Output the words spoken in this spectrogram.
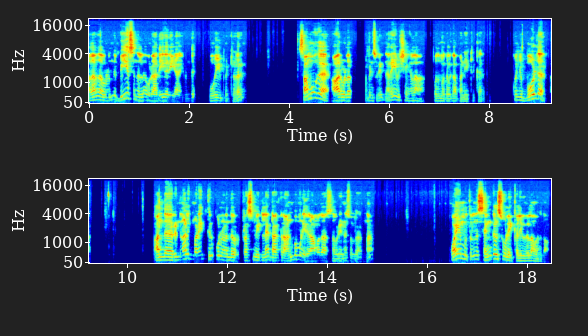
அதாவது அவர் வந்து பிஎஸ்என்எல்ல ஒரு அதிகாரியா இருந்து ஓய்வு பெற்றவர். சமூக ஆர்வலர் அப்படின்னு சொல்லி நிறைய விஷயங்கள்லாம் பொதுமக்களுக்காக பண்ணிட்டு இருக்காரு கொஞ்சம் போல்டா இருப்பார் அந்த ரெண்டு நாளைக்கு முன்னாடி திருப்பூர் நடந்த ஒரு ப்ரெஸ் மீட்ல டாக்டர் அன்புமணி ராமதாஸ் அவர் என்ன சொல்றாருன்னா கோயம்புத்தூர்ல செங்கல் சூளை கழிவுகள்லாம் வருதான்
